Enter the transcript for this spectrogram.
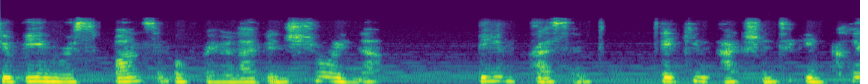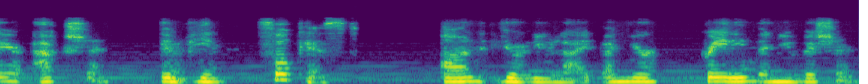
to being responsible for your life and showing up, being present, taking action, taking clear action, and being focused on your new life and you're creating the new vision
